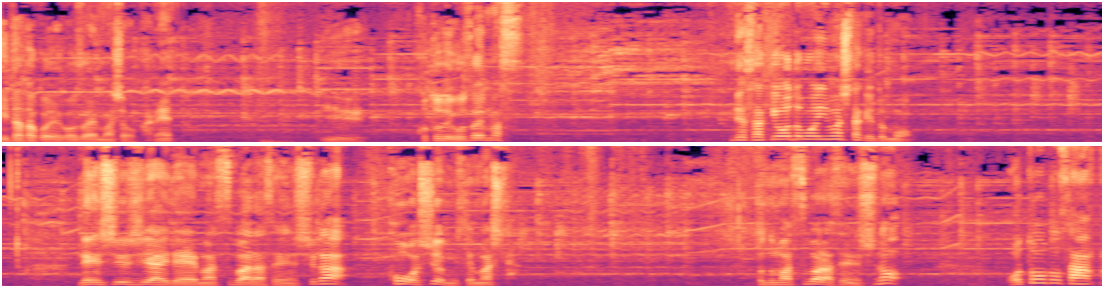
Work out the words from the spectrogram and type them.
いたところでございましょうかね。ということでございます。で、先ほども言いましたけども、練習試合で松原選手が攻守を見せました。この松原選手の弟さん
